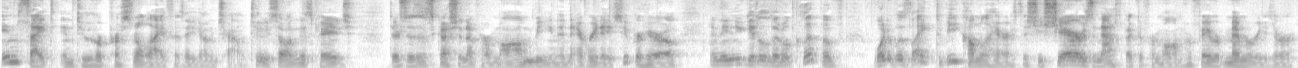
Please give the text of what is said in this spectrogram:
insight into her personal life as a young child, too. So, on this page, there's a discussion of her mom being an everyday superhero, and then you get a little clip of what it was like to be Kamala Harris as she shares an aspect of her mom, her favorite memories, or,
